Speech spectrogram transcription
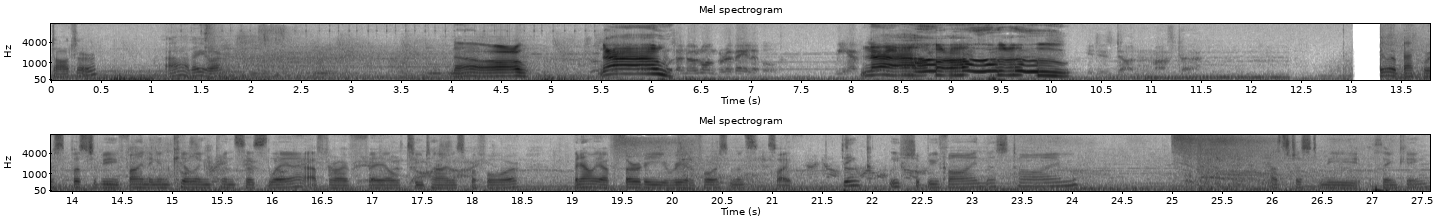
Daughter. Ah, there you are. No! No! Reinforcements are no longer available. We have No! It is done, master. They were back. We're supposed to be finding and killing Princess Leia after I've failed two times before. But now we have 30 reinforcements, so I think we should be fine this time. That's just me thinking.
